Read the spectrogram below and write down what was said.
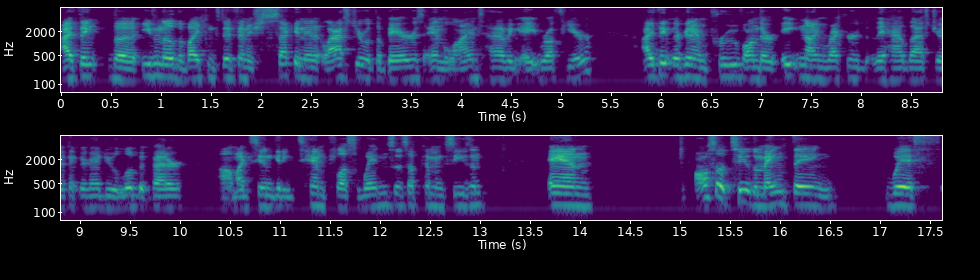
I think the even though the Vikings did finish second in it last year with the Bears and the Lions having a rough year, I think they're going to improve on their eight nine record that they had last year. I think they're going to do a little bit better. Um, I can see them getting ten plus wins this upcoming season, and also too the main thing with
